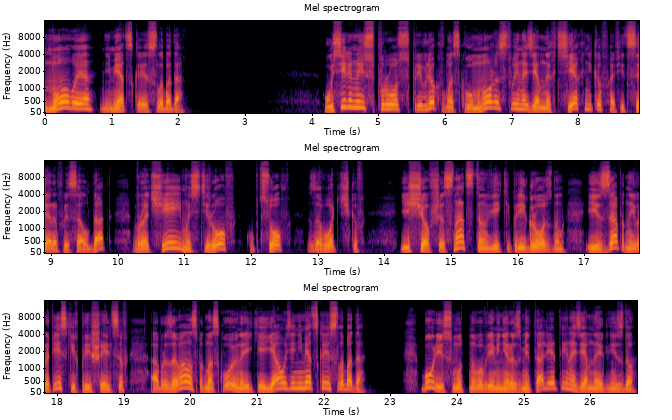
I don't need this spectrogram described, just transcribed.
Новая немецкая слобода. Усиленный спрос привлек в Москву множество иноземных техников, офицеров и солдат, врачей, мастеров, купцов, заводчиков. Еще в XVI веке при Грозном из западноевропейских пришельцев образовалась под Москвою на реке Яузе немецкая слобода. Бури смутного времени разметали это иноземное гнездо.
